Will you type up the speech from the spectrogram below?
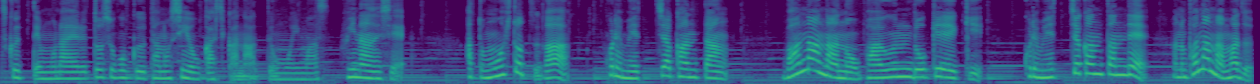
作ってもらえるとすごく楽しいお菓子かなって思います。フィナンシェ。あともう一つが、これめっちゃ簡単。バナナのパウンドケーキ。これめっちゃ簡単で、あのバナナまず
